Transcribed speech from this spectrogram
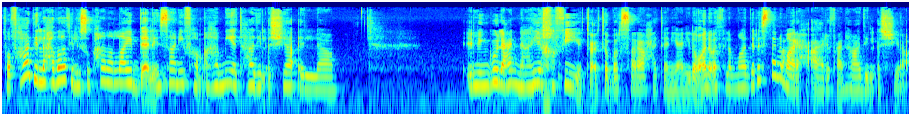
ففي هذه اللحظات اللي سبحان الله يبدأ الإنسان يفهم أهمية هذه الأشياء اللي اللي نقول عنها هي خفية تعتبر صراحة. يعني لو أنا مثلا ما درست أنا ما راح أعرف عن هذه الأشياء.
